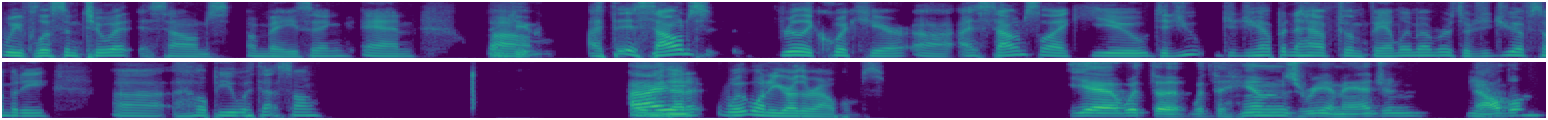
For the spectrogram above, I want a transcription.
we've listened to it. It sounds amazing. And Thank um, you. i think it sounds really quick here. Uh it sounds like you did you did you happen to have some family members or did you have somebody uh help you with that song? Or I that one of your other albums? Yeah with the with the hymns reimagine yeah. album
